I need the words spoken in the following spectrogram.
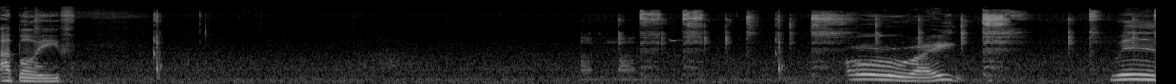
I believe. Alright. When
